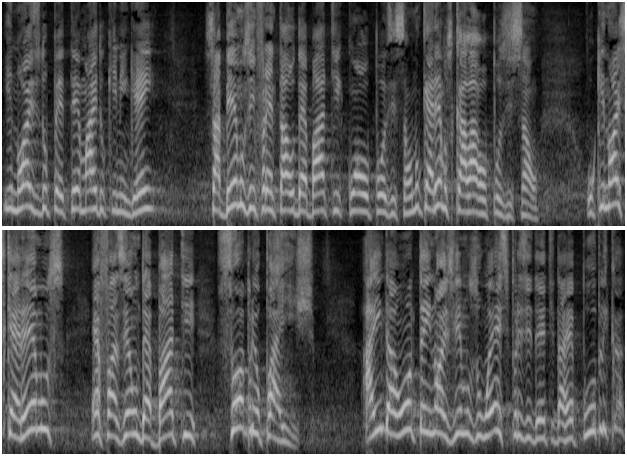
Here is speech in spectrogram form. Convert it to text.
e nós do PT, mais do que ninguém, sabemos enfrentar o debate com a oposição. Não queremos calar a oposição. O que nós queremos é fazer um debate sobre o país. Ainda ontem nós vimos um ex-presidente da República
